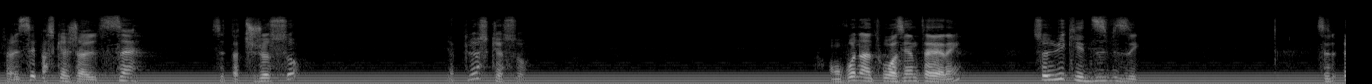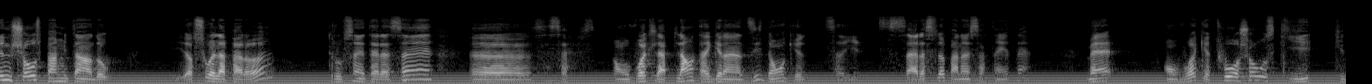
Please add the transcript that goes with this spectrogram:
je le sais parce que je le sens. C'était-tu juste ça? Il y a plus que ça. On voit dans le troisième terrain, celui qui est divisé. C'est une chose parmi tant d'autres. Il reçoit la parole, il trouve ça intéressant, euh, on voit que la plante a grandi, donc ça, reste là pendant un certain temps. Mais on voit qu'il y a trois choses qui, qui,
